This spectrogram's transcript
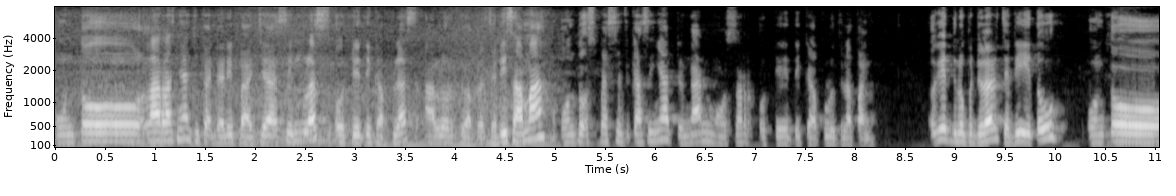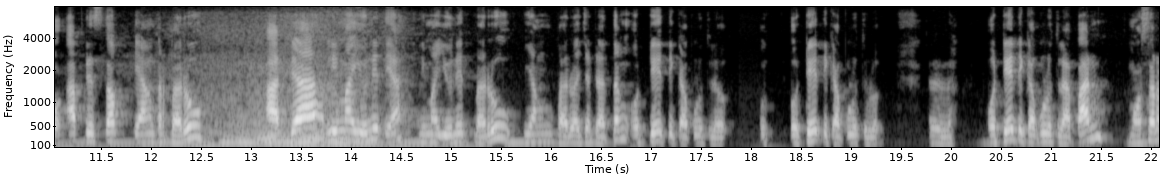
untuk larasnya juga dari baja Seamless OD13 alur 12. Jadi sama untuk spesifikasinya dengan Moser OD38. Oke, dulu bediler. Jadi itu untuk update stok yang terbaru ada 5 unit ya, 5 unit baru yang baru aja datang OD30 OD30 OD38, Moser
